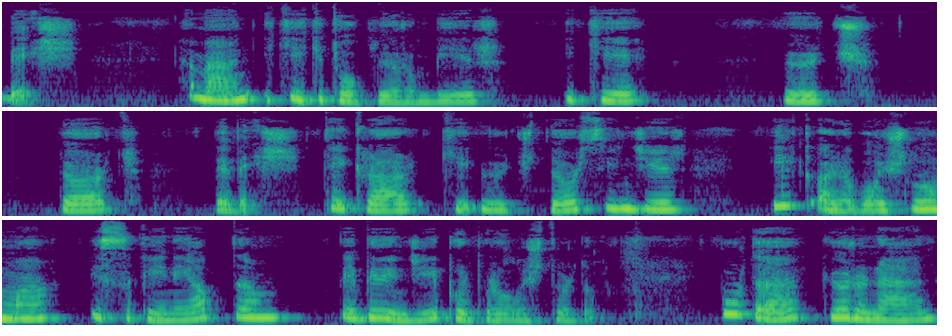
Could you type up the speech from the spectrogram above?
5. Hemen 2 2 topluyorum. 1, 2, 3, 4 ve 5. Tekrar 2, 3, 4 zincir. İlk ara boşluğuma bir sık iğne yaptım ve birinciyi pırpır oluşturdum. Burada görünen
